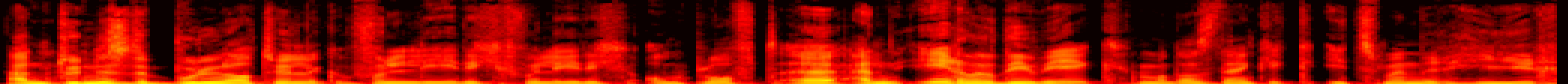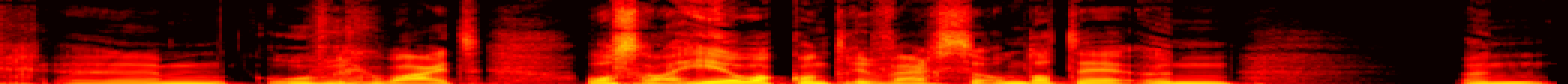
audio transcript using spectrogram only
en toen is de boel natuurlijk volledig, volledig ontploft. Eh, en eerder die week, maar dat is denk ik iets minder hier ehm, overgewaaid, was er al heel wat controverse, omdat hij een, een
